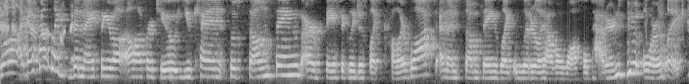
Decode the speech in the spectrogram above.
Well, I guess that's like the nice thing about Offer too. You can so some things are basically just like color blocked, and then some things like literally have a waffle pattern or like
